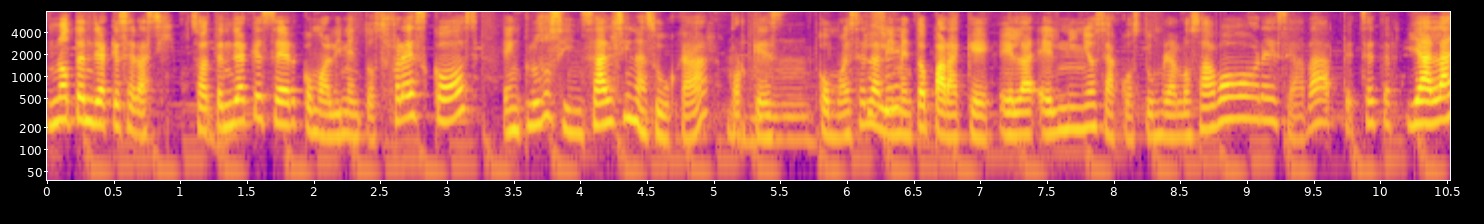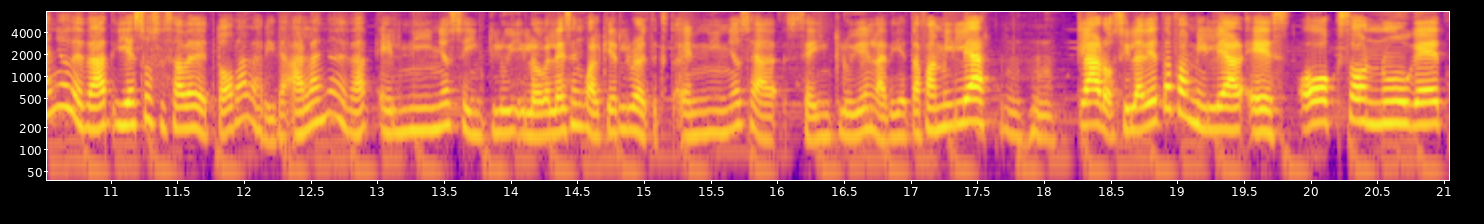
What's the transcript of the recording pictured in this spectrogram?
no tendría que ser así. O sea, tendría que ser como alimentos frescos, e incluso sin sal, sin azúcar, porque es como es el alimento para que el, el niño se acostumbre a los sabores, se adapte, etcétera. Y al año de edad, y eso se sabe de toda la vida, al año de edad el niño se incluye, y lo lees en cualquier libro de texto, el niño se, se incluye en la dieta familiar. Claro, si la dieta familiar es oxo, nugget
